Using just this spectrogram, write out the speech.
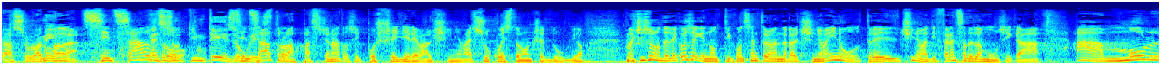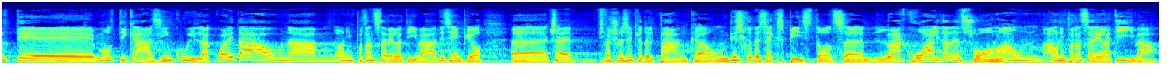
assolutamente. Allora, senz'altro, È sottinteso senz'altro l'appassionato se può scegliere va al cinema e su questo non c'è dubbio. Ma ci sono delle cose che non ti consentono di andare al cinema. Inoltre, il cinema, a differenza della musica, ha molte, molti casi in cui la qualità ha una- ha un'importanza relativa. Ad esempio, eh, cioè, ti faccio l'esempio del punk, un disco dei Sex Pistols, eh, la qualità del suono ha, un- ha un'importanza relativa.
